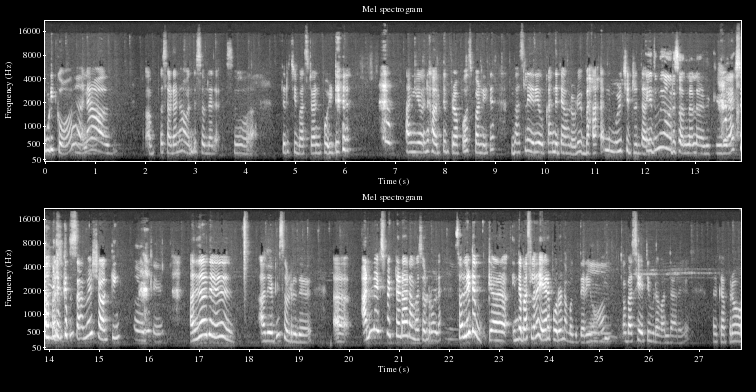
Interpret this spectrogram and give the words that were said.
பிடிக்கும். ஆனா அப்போ சடனாக வந்து சொல்லலை. ஸோ திருச்சி பஸ் ஸ்டாண்ட் போயிட்டு அங்கே வந்து அவர்கிட்ட ப்ரப்போஸ் பண்ணிட்டு பஸ்ல ஏறி உட்காந்துட்டு அவரோட பேன் முழிச்சிட்டு இருந்தாரு. எதுவுமே அவரு சொல்லல அதுக்கு. அவருக்கு செம ஷாக்கிங் ஓகே அதாவது அது எப்படி சொல்றது? அன்எக்ஸ்பெக்டடா நம்ம சொல்றோம்ல. சொல்லிட்டு இந்த பஸ்ல தான் ஏற போறோம் நமக்கு தெரியும். பஸ் ஏத்தி விட வந்தாரு. அதுக்கப்புறம்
